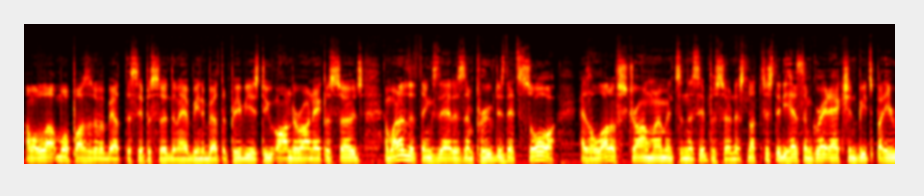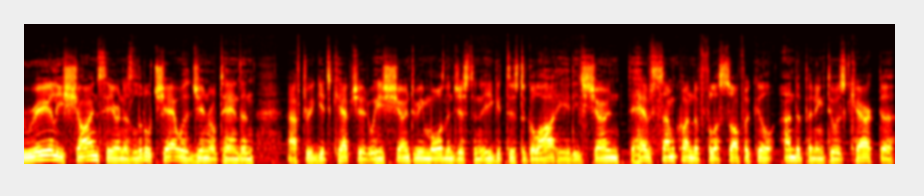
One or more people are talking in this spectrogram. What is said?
I'm a lot more positive about this episode than I have been about the previous two Onderon episodes. And one of the things that has improved is that Saw has a lot of strong moments in this episode. And it's not just that he has some great action beats, but he really shines here in his little chat with General Tandin after he gets captured, where he's shown to be more than just an egotistical hothead. He's shown to have some kind of philosophical underpinning to his character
